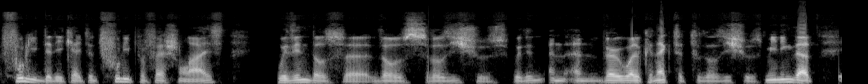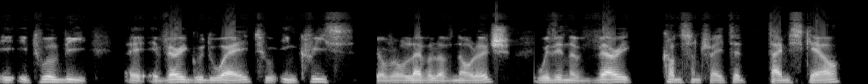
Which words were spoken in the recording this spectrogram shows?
fully dedicated, fully professionalized within those uh, those those issues within and, and very well connected to those issues meaning that it, it will be a, a, very good way to increase the overall level of knowledge within a very concentrated time scale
